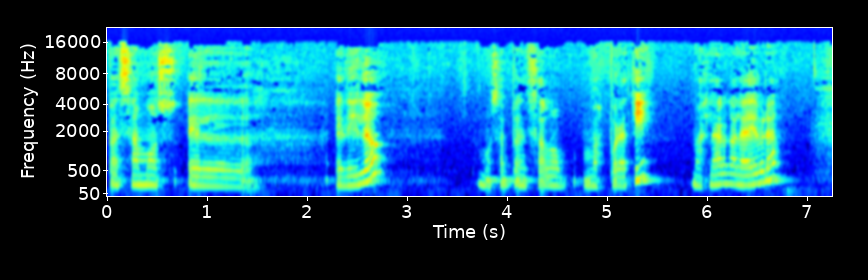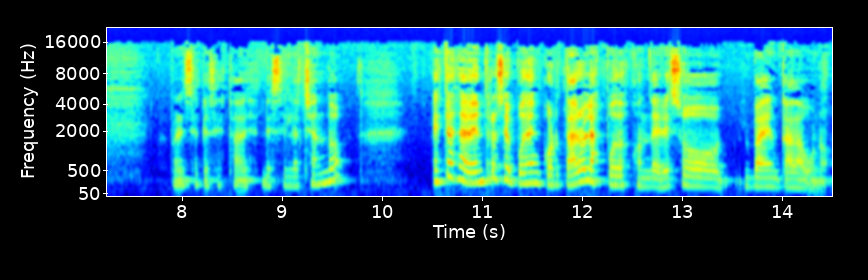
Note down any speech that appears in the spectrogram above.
Pasamos el hilo. Vamos a pensarlo más por aquí, más larga la hebra. Parece que se está deshilachando. Estas de adentro se pueden cortar o las puedo esconder, eso va en cada uno.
